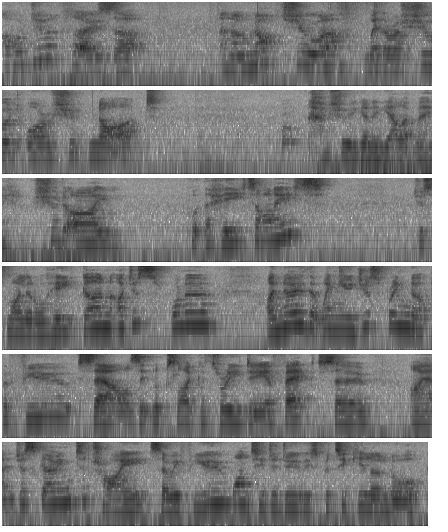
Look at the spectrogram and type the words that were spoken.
I will do a close up, and I'm not sure whether I should or should not. I'm sure you're going to yell at me. Should I put the heat on it? Just my little heat gun. I just want to I know that when you just bring up a few cells, it looks like a 3D effect. So I am just going to try it. So if you wanted to do this particular look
